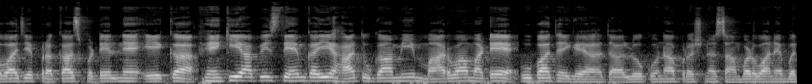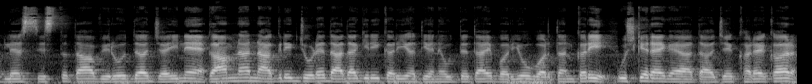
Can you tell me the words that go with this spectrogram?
અવાજે, પ્રકાશ પટેલને એક ફેંકી આપીશ તેમ કહી હાથ ઉગામી મારવા માટે ઊભા થઈ ગયા હતા. લોકોના પ્રશ્ન સાંભળવાને બદલે શિસ્તતા વિરુદ્ધ જઈને ગામના નાગરિક જોડે દાદાગીરી કરી હતી અને ઉદ્ધતાઈ ભર્યું વર્તન કરી ઉશ્કેરાઈ ગયા હતા, જે ખરેખર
